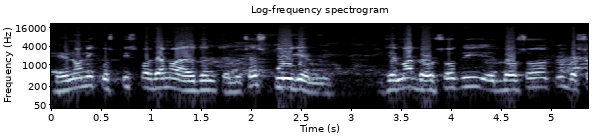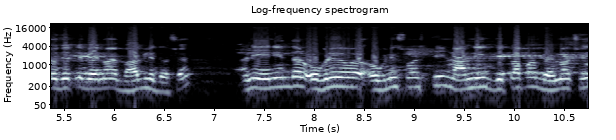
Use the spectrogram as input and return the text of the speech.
બહેનોની કુસ્તી સ્પર્ધાનું આયોજન થયેલું છે સ્કૂલ ગેમની જેમાં દોઢસોથી દોઢસોથી બસો જેટલી બહેનોએ ભાગ લીધો છે. અને એની અંદર ઓગણી, ઓગણીસ વર્ષથી નાની જેટલા પણ બહેનો છે,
